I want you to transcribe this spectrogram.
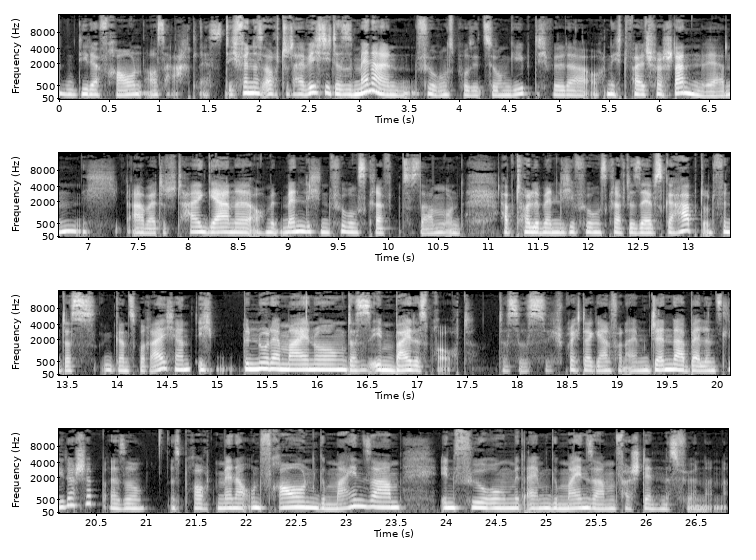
die der Frauen außer Acht lässt. Ich finde es auch total wichtig, dass es Männer in Führungspositionen gibt. Ich will da auch nicht falsch verstanden werden. Ich arbeite total gerne auch mit männlichen Führungskräften zusammen und habe tolle männliche Führungskräfte selbst gehabt und finde das ganz bereichernd. Ich bin nur der Meinung, dass es eben beides braucht. Das ist, ich spreche da gern von einem Gender Balanced Leadership, also es braucht Männer und Frauen gemeinsam in Führung mit einem gemeinsamen Verständnis füreinander.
